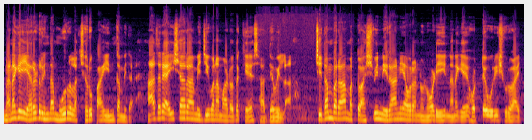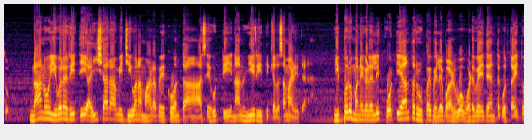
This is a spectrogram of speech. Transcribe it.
ನನಗೆ ಎರಡರಿಂದ ಮೂರು ಲಕ್ಷ ರೂಪಾಯಿ ಇನ್ಕಮ್ ಇದೆ. ಆದರೆ ಐಷಾರಾಮಿ ಜೀವನ ಮಾಡೋದಕ್ಕೆ ಸಾಧ್ಯವಿಲ್ಲ. ಚಿದಂಬರ ಮತ್ತು ಅಶ್ವಿನ್ ನಿರಾಣಿ ಅವರನ್ನು ನೋಡಿ ನನಗೆ ಹೊಟ್ಟೆ ಉರಿ ಶುರು ಆಯಿತು. ನಾನು ಇವರ ರೀತಿ ಐಷಾರಾಮಿ ಜೀವನ ಮಾಡಬೇಕು ಅಂತ ಆಸೆ ಹುಟ್ಟಿ ನಾನು ಈ ರೀತಿ ಕೆಲಸ ಮಾಡಿದೆ ಇಬ್ಬರು ಮನೆಗಳಲ್ಲಿ ಕೋಟ್ಯಾಂತರ ರೂಪಾಯಿ ಬೆಲೆ ಬಾಳುವ ಒಡವೆ ಇದೆ ಅಂತ ಗೊತ್ತಾಯಿತು.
